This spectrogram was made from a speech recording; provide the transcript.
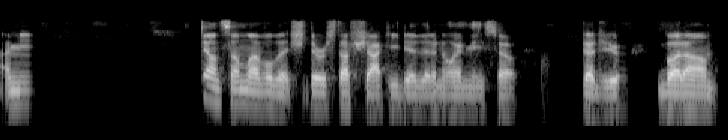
I mean, on some level that sh- there was stuff Shockey did that annoyed me, so judge you. But um,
